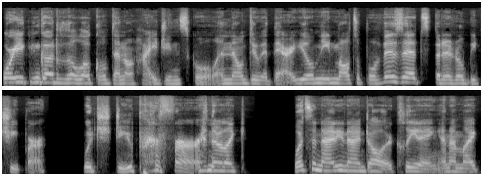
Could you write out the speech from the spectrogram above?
or you can go to the local dental hygiene school and they'll do it there. You'll need multiple visits, but it'll be cheaper. Which do you prefer?" And they're like, "What's a $99 cleaning?" And I'm like,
